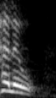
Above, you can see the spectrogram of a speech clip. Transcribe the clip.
హలో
